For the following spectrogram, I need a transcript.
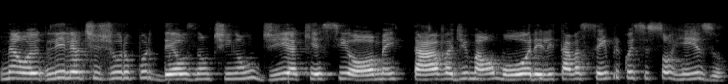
Não, eu, Lília, eu te juro por Deus, não tinha um dia que esse homem estava de mau humor, ele estava sempre com esse sorriso.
